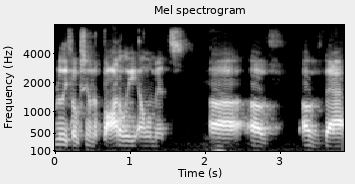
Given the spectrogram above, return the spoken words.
really focusing on the bodily elements uh, of, of that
